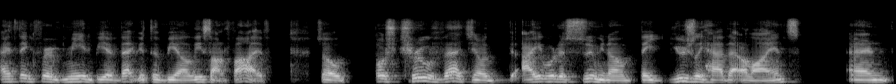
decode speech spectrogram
I think for me to be a vet, you have to be at least on five. So those true vets, you know, I would assume, you know, they usually have that alliance, and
